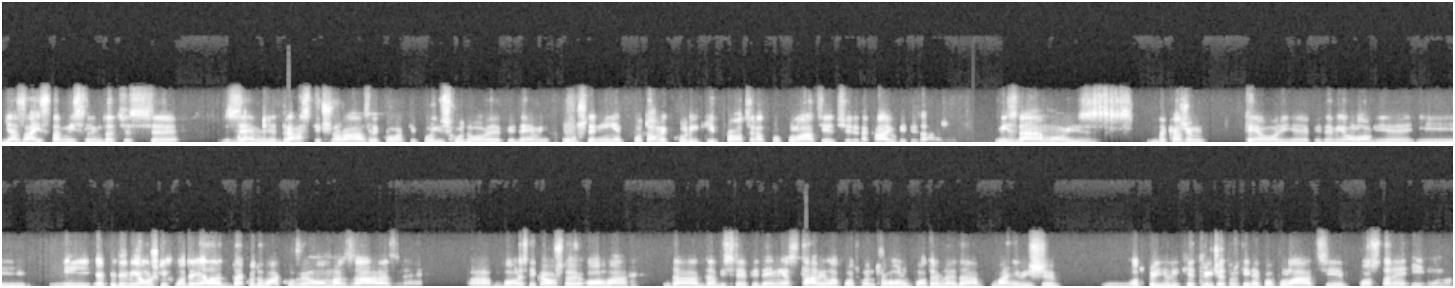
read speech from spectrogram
ja zaista mislim da će se zemlje drastično razlikovati po ishodu ove epidemije. Uopšte nije po tome koliki procenat populacije će na kraju biti zaražen. Mi znamo iz, da kažem, teorije epidemiologije i, i epidemioloških modela da kod ovako veoma zarazne a, bolesti kao što je ova, da, da bi se epidemija stavila pod kontrolu, potrebno je da manje više otprilike tri četvrtine populacije postane imuno.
